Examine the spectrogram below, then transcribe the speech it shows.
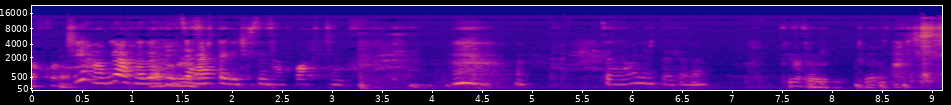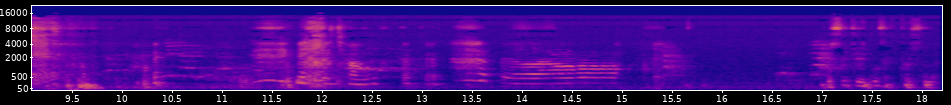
Сахгүй нөө. Чи хамгийн анхаарал би- хайртай гэж хэлсэн санахгүй чинь. За ямар нэртэй лээ. Би л өөр мэдээ. Яг чам. Яа. Эсвэл чи хэдэн цаг төрсөн бэ?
